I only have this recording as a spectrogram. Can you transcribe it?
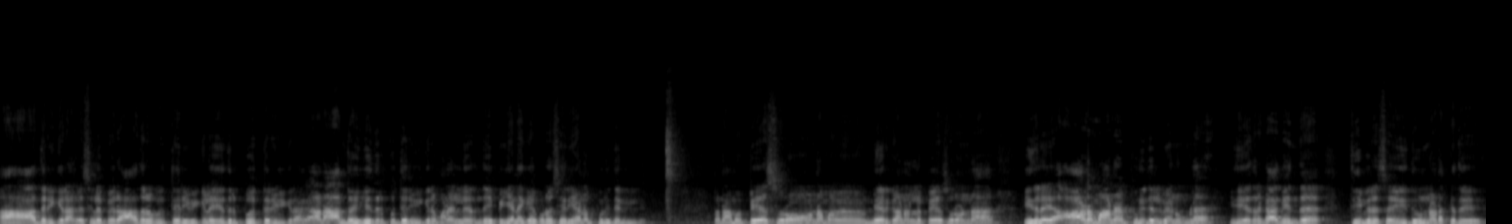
ஆதரிக்கிறாங்க. சில பேர் ஆதரவு தெரிவிக்கல எதிர்ப்பு தெரிவிக்கிறாங்க. ஆனால் அந்த எதிர்ப்பு தெரிவிக்கிற மனநிலிருந்து இப்போ எனக்கே கூட சரியான புரிதல் இல்லை. இப்போ நாம் பேசுகிறோம் நம்ம நேர்காணலில் பேசுகிறோன்னா இதில் ஆழமான புரிதல் வேணும்ல? இது எதற்காக இந்த தீவிர செ- இது நடக்குது?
